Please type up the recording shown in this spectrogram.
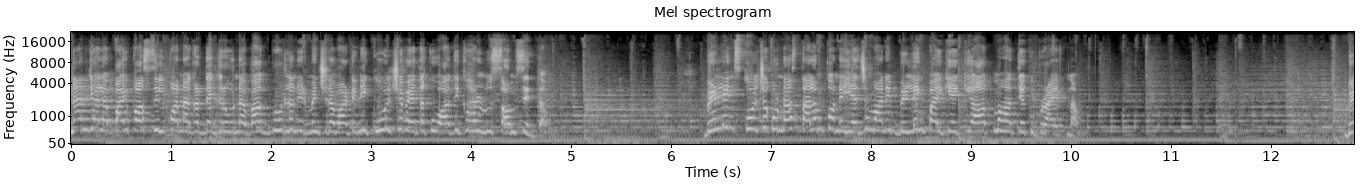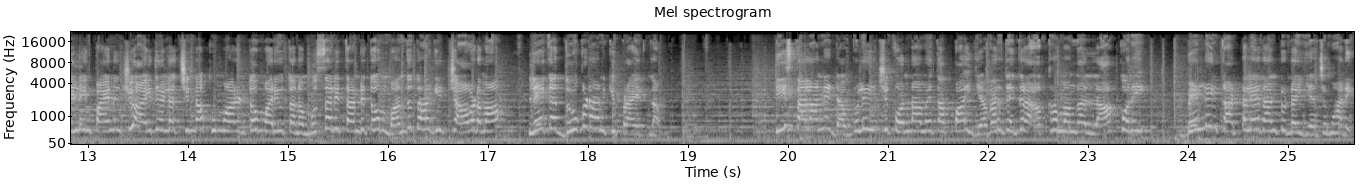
నంద్యాల బైపాస్ శిల్పానగర్ దగ్గర ఉన్న బగ్బోర్డులు నిర్మించిన వాటిని కూల్చివేతకు అధికారులు సంసిద్ధం. బిల్డింగ్స్ కూల్చకుండా స్థలం కొన్న యజమాని బిల్డింగ్ పైకి ఎక్కి ఆత్మహత్యకు ప్రయత్నం. బిల్డింగ్ పైనుంచి ఐదేళ్ళ చిన్న కుమారుడితో మరియు తన ముసలి తండ్రితో మందు తాగి చావడమా లేక దూకడానికి ప్రయత్నం? ఈ స్థలాన్ని డబ్బులు ఇచ్చి కొన్నామే తప్ప ఎవరి దగ్గర అక్రమంగా లాక్కొని బిల్డింగ్ కట్టలేదంటున్న యజమాని.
